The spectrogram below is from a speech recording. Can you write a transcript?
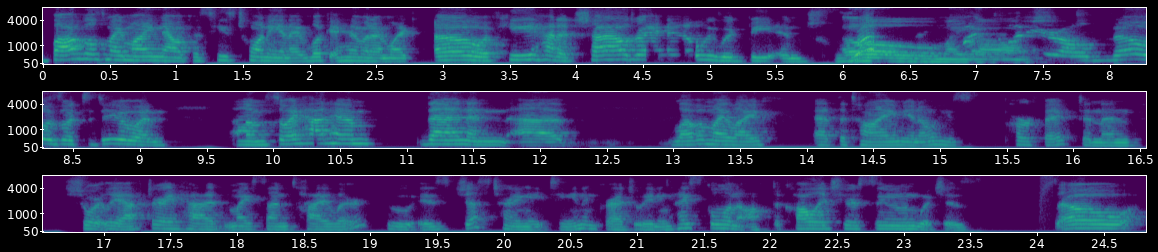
Boggles my mind now because he's 20 and I look at him and I'm like, oh, if he had a child right now, we would be in trouble. Oh my, my gosh. 20 year old knows what to do. And um, so I had him then and uh, love of my life at the time, you know, he's perfect. And then shortly after, I had my son Tyler, who is just turning 18 and graduating high school and off to college here soon, which is so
